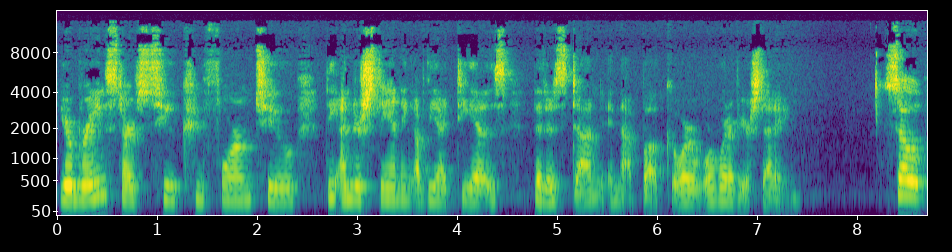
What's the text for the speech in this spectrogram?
your brain starts to conform to the understanding of the ideas that is done in that book or, or whatever you're studying. So,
